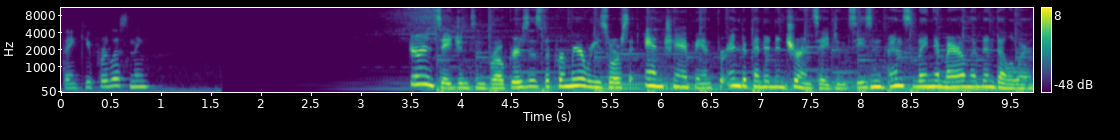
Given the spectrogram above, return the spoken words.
Thank you for listening. Insurance Agents and Brokers is the premier resource and champion for independent insurance agencies in Pennsylvania, Maryland, and Delaware.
